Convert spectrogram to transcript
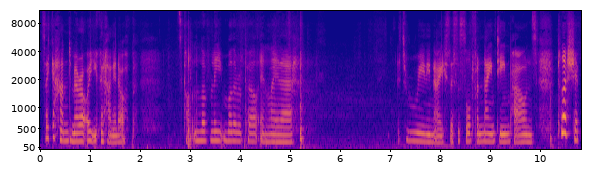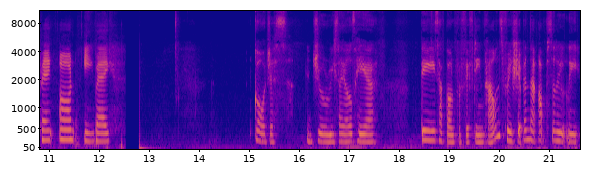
It's like a hand mirror or you could hang it up. It's got lovely mother of pearl inlay there it's really nice. This is sold for £19 plus shipping on eBay. Gorgeous jewellery sales here. These have gone for £15 free shipping. They're absolutely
